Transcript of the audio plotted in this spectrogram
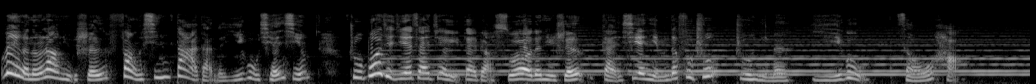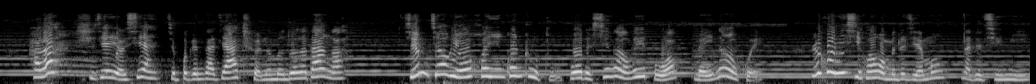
为了能让女神放心大胆的一路前行，主播姐姐在这里代表所有的女神感谢你们的付出，祝你们一路走好。好了，时间有限，就不跟大家扯那么多的蛋了。节目交流，欢迎关注主播的新浪微博“没闹鬼”。如果你喜欢我们的节目，那就请你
